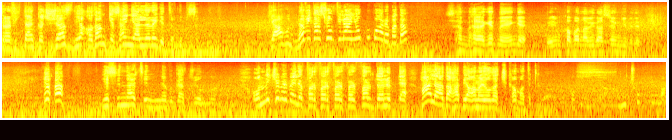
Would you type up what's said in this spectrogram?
Trafikten kaçacağız diye adam kesen yerlere getirdi bizi. Yahu navigasyon falan yok mu bu arabada? Sen merak etme yenge. Benim kafa navigasyon gibidir. Yesinler senin navigasyonunu. Onun için mi böyle fır fır fır fır fır dönüp de hala daha bir ana yola çıkamadık? Çok duman.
